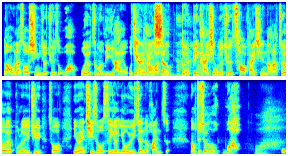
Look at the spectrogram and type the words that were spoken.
然后我那时候心里就觉得说，哇，我有这么厉害哦，我竟然有办法这样变对变开心，我就觉得超开心。然后他最后又补了一句说，因为其实我是一个忧郁症的患者，然后就觉得说，哇，哇，我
